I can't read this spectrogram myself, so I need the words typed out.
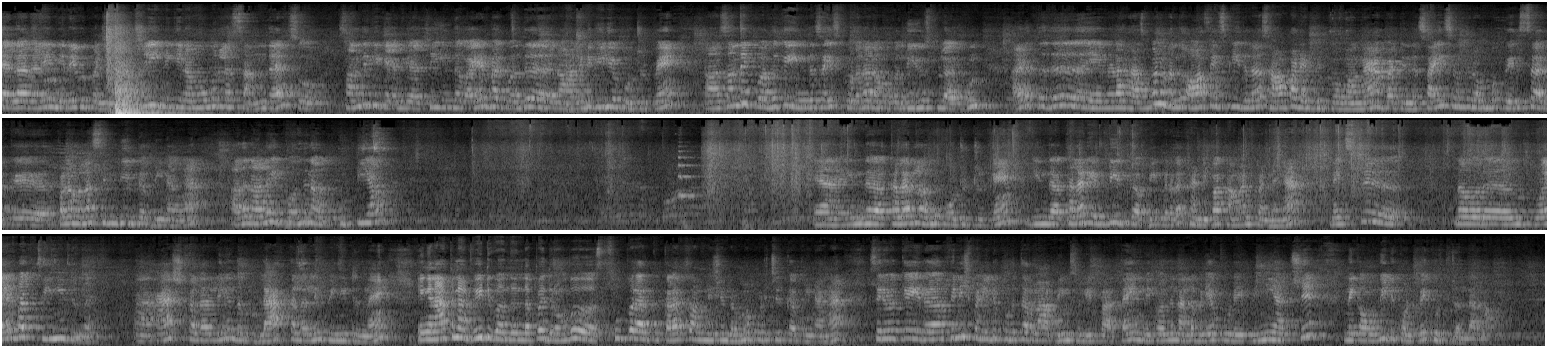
வீட்டில் எல்லா வேலையும் நிறைவு பண்ணியாச்சு. இன்னைக்கு நம்ம ஊரில் சந்தை. ஸோ சந்தைக்கு கிளம்பியாச்சு. இந்த வயர் பேக் வந்து நான் ஆல்ரெடி வீடியோ போட்டிருப்பேன். சந்தைக்கு போகிறதுக்கு இந்த சைஸ் கூட தான் நமக்கு வந்து யூஸ்ஃபுல்லாக இருக்கும். அடுத்தது என்னோட ஹஸ்பண்ட் வந்து ஆஃபீஸ்க்கு இதெல்லாம் சாப்பாடு எடுத்துகிட்டு போவாங்க. பட் இந்த சைஸ் வந்து ரொம்ப பெருசாக இருக்குது பழமெல்லாம் சிந்திடுது அப்படின்னாங்க. அதனால் இப்போ வந்து நான் குட்டியாக இந்த கலரில் வந்து போட்டுட்ருக்கேன் இந்த கலர் எப்படி இருக்குது அப்படிங்கிறத கண்டிப்பாக கமெண்ட் பண்ணுங்கள் நெக்ஸ்ட்டு நான் ஒரு ஒயர் பேக் பின்னிட்டு இருந்தேன் ஆஷ் கலர்லேயும் இந்த பிளாக் கலர்லேயும் பின்னிட்டு இருந்தேன் எங்கள் நாத்தனார் வீட்டுக்கு வந்திருந்தப்போ இது ரொம்ப சூப்பராக இருக்குது கலர் காம்பினேஷன் ரொம்ப பிடிச்சிருக்கு அப்படின்னாங்க. சரி ஓகே இதை ஃபினிஷ் பண்ணிவிட்டு கொடுத்துர்லாம் அப்படின்னு சொல்லி பார்த்தேன். இன்றைக்கி வந்து நல்லபடியாக கூட பின்னியாச்சு. இன்றைக்கி அவங்க வீட்டுக்கு கொண்டு போய் கொடுத்துட்டு வந்துடலாம்.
